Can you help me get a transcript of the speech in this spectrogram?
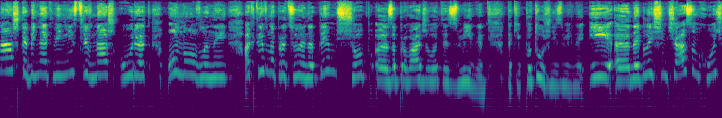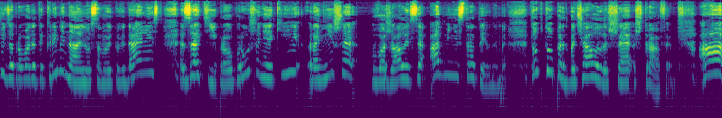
Наш кабінет міністрів, наш уряд оновлений, активно працює над тим, щоб е, запроваджувати зміни, такі потужні зміни. І е, найближчим часом хочуть запровадити кримінальну самовідповідальність за ті правопорушення, які раніше вважалися адміністративними, тобто передбачали лише штрафи. А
